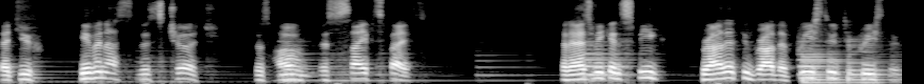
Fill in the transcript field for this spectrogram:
that you've given us this church, this home, this safe space, that as we can speak brother to brother, priesthood to priesthood,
